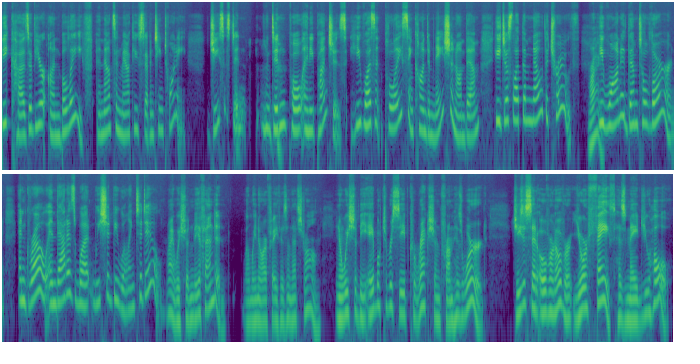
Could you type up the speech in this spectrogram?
Because of your unbelief. And that's in Matthew 17 20. Jesus didn't didn't pull any punches. He wasn't placing condemnation on them. He just let them know the truth. Right. He wanted them to learn and grow, and that is what we should be willing to do. Right. We shouldn't be offended when we know our faith isn't that strong. You know, we should be able to receive correction from His Word. Jesus said over and over, Your faith has made you whole.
